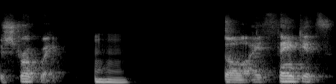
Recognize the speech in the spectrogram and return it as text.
your stroke rate. Mm-hmm. So I think it's,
